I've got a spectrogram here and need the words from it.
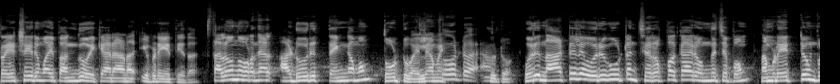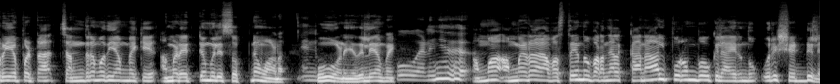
പ്രേക്ഷകരുമായി പങ്കുവെക്കാനാണ് ഇവിടെ എത്തിയത്. സ്ഥലം എന്ന് പറഞ്ഞാൽ അടൂര് തെങ്ങമം തോട്ടുവ അല്ലേ തോട്ടുവാ ഒരു നാട്ടിലെ ഒരു കൂട്ടം ചെറുപ്പക്കാർ ഒന്നിച്ചപ്പം നമ്മുടെ ഏറ്റവും പ്രിയപ്പെട്ട ചന്ദ്രമതി അമ്മയ്ക്ക് അമ്മയുടെ ഏറ്റവും വലിയ സ്വപ്നമാണ് പൂ അണിഞ്ഞത് ഇല്ലേ അമ്മ? അമ്മ അമ്മയുടെ അവസ്ഥ എന്ന് പറഞ്ഞാൽ കനാൽ പുറമ്പോക്കിലായിരുന്നു ഒരു ഷെഡിൽ.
